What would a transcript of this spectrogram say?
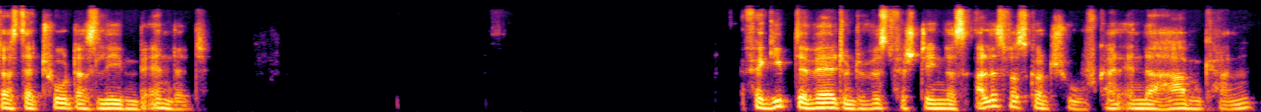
dass der Tod das Leben beendet. Vergib der Welt und du wirst verstehen, dass alles, was Gott schuf, kein Ende haben kann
